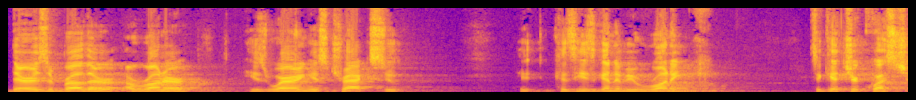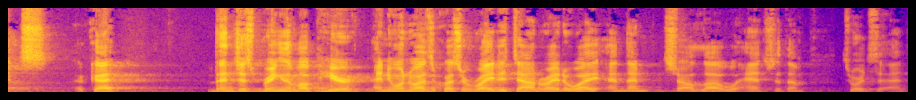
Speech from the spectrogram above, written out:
there is a brother, a runner, he's wearing his tracksuit because he's going to be running to get your questions, okay? Then just bring them up here. Anyone who has a question, write it down right away, and then inshallah we'll answer them towards the end.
